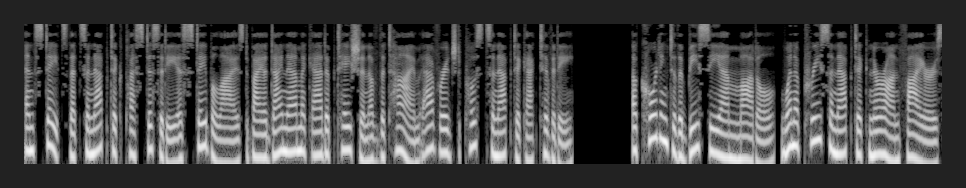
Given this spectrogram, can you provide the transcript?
and states that synaptic plasticity is stabilized by a dynamic adaptation of the time averaged postsynaptic activity. According to the BCM model, when a presynaptic neuron fires,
